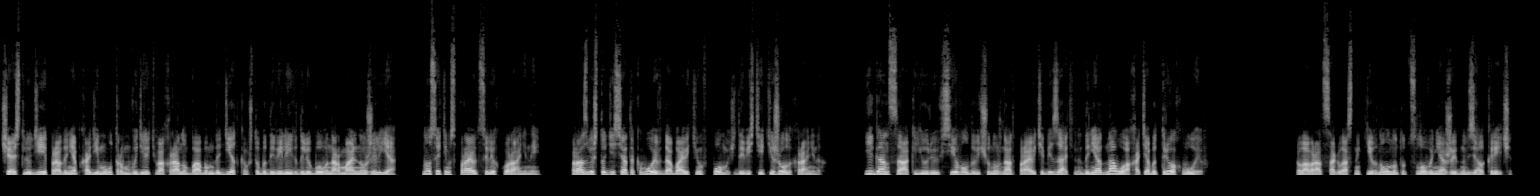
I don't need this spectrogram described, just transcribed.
Часть людей, правда, необходимо утром выделить в охрану бабам да деткам, чтобы довели их до любого нормального жилья, но с этим справятся легко раненые. Разве что десяток воев добавить им в помощь, довести тяжелых раненых. И гонца к Юрию Всеволодовичу нужно отправить обязательно, да не одного, а хотя бы трех воев. Калаврат согласно кивнул, но тут слово неожиданно взял кречет.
